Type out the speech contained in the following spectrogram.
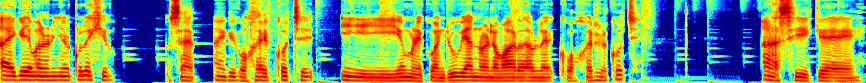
Hay que llevar a los niños al colegio. O sea, hay que coger el coche. Y, hombre, con lluvia no es lo más agradable coger el coche. Así que.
